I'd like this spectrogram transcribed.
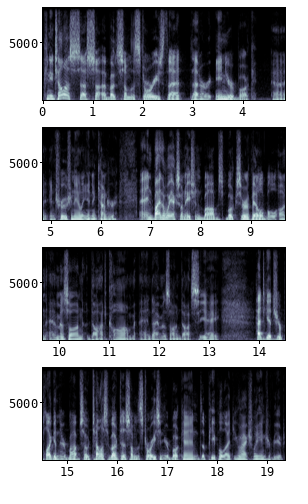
Can you tell us uh, so, about some of the stories that, that are in your book, uh, Intrusion, Alien Encounter? And by the way, X Zone Nation, Bob's books are available on Amazon.com and Amazon.ca. Had to get your plug in there, Bob. So tell us about uh, some of the stories in your book and the people that you actually interviewed.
